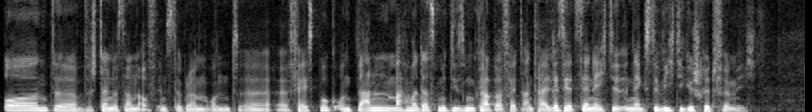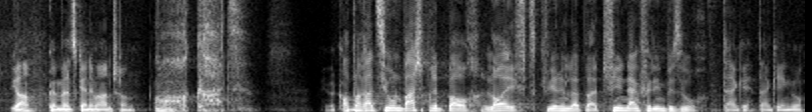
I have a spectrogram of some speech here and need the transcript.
und äh, stellen das dann auf Instagram und äh, Facebook. Und dann machen wir das mit diesem Körperfettanteil. Das ist jetzt der nächste, nächste wichtige Schritt für mich. Ja, können wir uns gerne mal anschauen. Oh Gott. Operation Waschbrettbauch läuft. Quirin Löppert, vielen Dank für den Besuch. Danke, danke Ingo.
